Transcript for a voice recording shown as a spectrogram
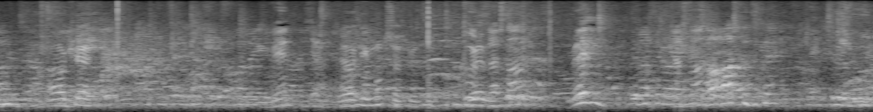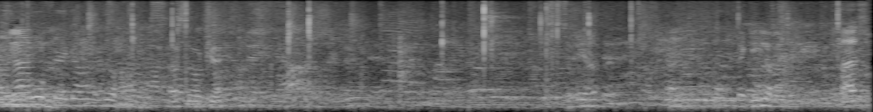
Ah, okay. Gegen wen? Ja, gegen Moksha spielst du. Gut, verstanden? Achso, okay. Der Gegner weiß Scheiße,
